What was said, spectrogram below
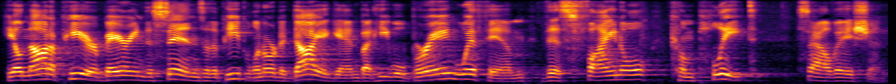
he'll not appear bearing the sins of the people in order to die again, but he will bring with him this final, complete salvation.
